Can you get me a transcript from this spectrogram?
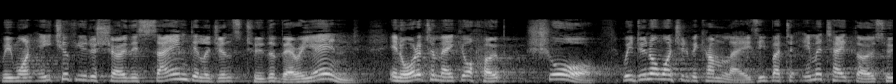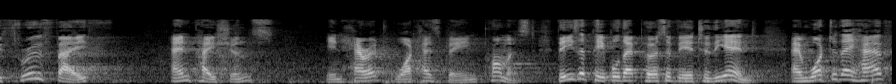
We want each of you to show this same diligence to the very end in order to make your hope sure. We do not want you to become lazy, but to imitate those who through faith and patience inherit what has been promised. These are people that persevere to the end. And what do they have?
